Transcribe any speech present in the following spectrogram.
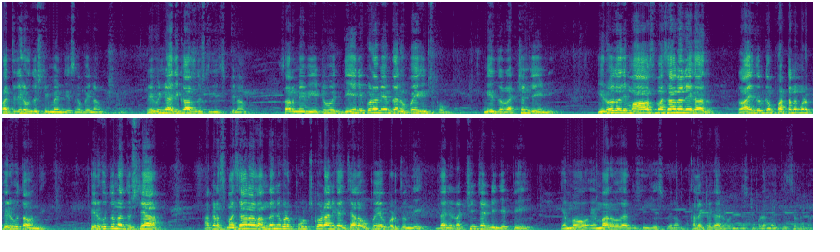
పత్రికల దృష్టికి మేము తీసుకుపోయినాం రెవెన్యూ అధికారుల దృష్టికి తీసుకుపోయినాం. సార్ మేము ఎటువంటి దేనికి కూడా మేము దాన్ని ఉపయోగించుకోము. మీరు రక్షణ చేయండి. ఈరోజు అది మా శ్మశానాలే కాదు రాయదుర్గం పట్టణం కూడా పెరుగుతూ ఉంది. పెరుగుతున్న దృష్ట్యా అక్కడ శ్మశానాలు అందరినీ కూడా పూడ్చుకోవడానికి అది చాలా ఉపయోగపడుతుంది. దాన్ని రక్షించండి అని చెప్పి ఎంఓ ఎంఆర్ఓ గారి దృష్టికి తీసుకుపోయినాం. కలెక్టర్ గారి దృష్టి కూడా మేము తీసుకుపోయినాం.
